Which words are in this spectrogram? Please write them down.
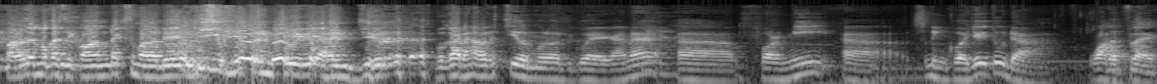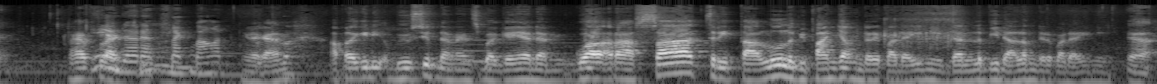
Padahal mau kasih konteks malah dia yang disebutin diri anjir. Bukan hal kecil menurut gue karena Iya. uh, for me uh, selingkuh aja itu udah wow. Red flag. Red Iya flag. udah red flag banget ya buat kan apalagi di abusive dan lain sebagainya dan gua rasa cerita lu lebih panjang daripada ini dan lebih dalam daripada ini Ya.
